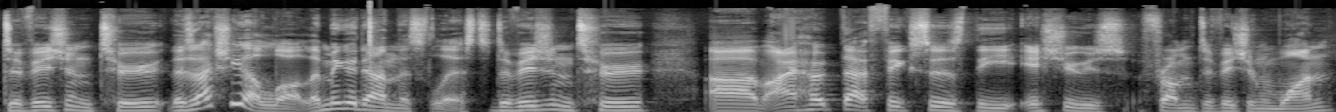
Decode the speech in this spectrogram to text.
Division 2, there's actually a lot. Let me go down this list. Division 2, um, I hope that fixes the issues from Division 1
